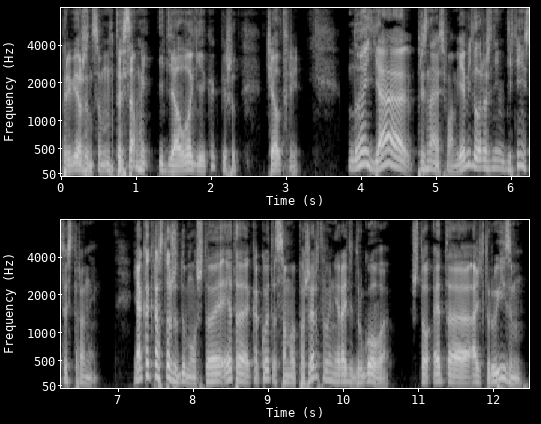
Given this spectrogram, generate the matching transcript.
приверженцем той самой идеологии, как пишет Child Free. Но я, признаюсь вам, я видел рождение детей не с той стороны. Я как раз тоже думал, что это какое-то самопожертвование ради другого, что это альтруизм,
